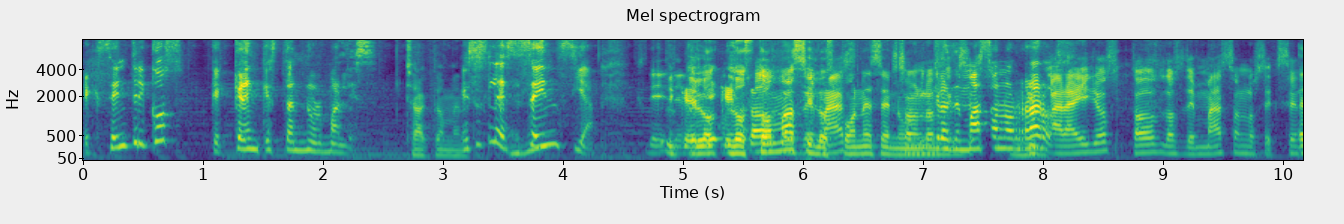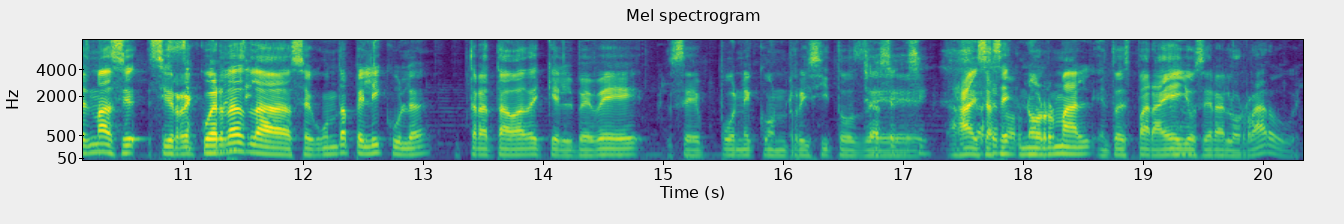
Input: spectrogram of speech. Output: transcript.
excéntricos que creen que están normales. Exactamente. Esa es la esencia. de- Y de- que lo- que los tomas los y los pones en un... que los demás son los raros. Para ellos, todos los demás son los excéntricos. Es más, si, recuerdas la segunda película, trataba de que el bebé se pone con risitos Se de... hace- sí, Ajá, se se hace normal. normal. entonces para ellos era lo raro, güey.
